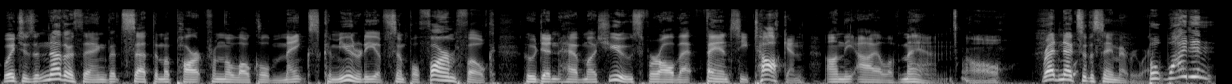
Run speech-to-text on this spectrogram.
which is another thing that set them apart from the local Manx community of simple farm folk who didn't have much use for all that fancy talking on the Isle of Man. Oh. Rednecks are the same everywhere. But why didn't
